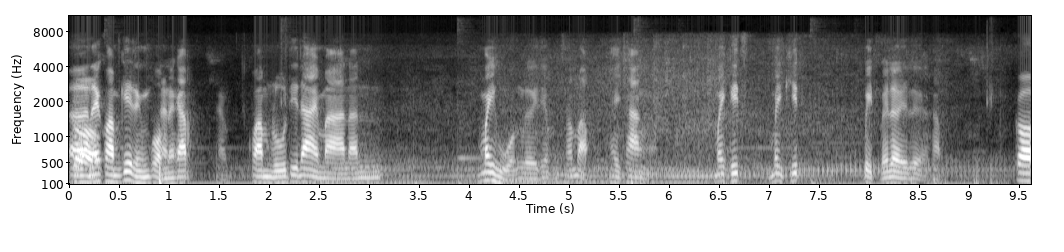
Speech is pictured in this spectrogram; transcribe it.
เอ่อก็ในความคิดเห็นของผมนะครับ ครับ ความรู้ที่ได้มานั้น ไม่หวงเลยสำหรับให้ช่าง ไม่คิดไม่คิดปิดไว้เลยเลยครับก็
